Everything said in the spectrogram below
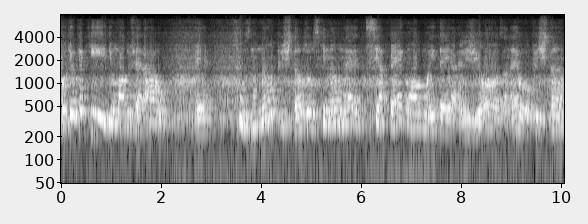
Porque o que é que, de um modo geral, é, os não cristãos, ou os que não né, se apegam a alguma ideia religiosa, né, ou cristã,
